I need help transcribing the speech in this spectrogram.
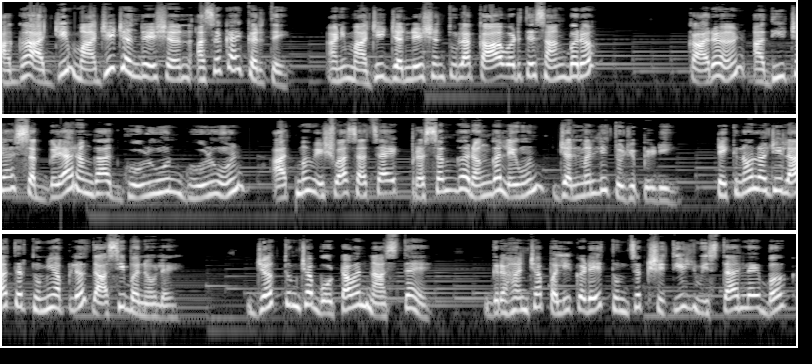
अगं आजी माझी जनरेशन असं काय करते? आणि माझी जनरेशन तुला का आवडते सांग बरं. कारण आधीच्या सगळ्या रंगात घोळून घोळून आत्मविश्वासाचा एक प्रसंग रंग लेवून जन्मली तुझी पिढी. टेक्नॉलॉजीला तर तुम्ही आपलं दासी बनवलंय. जग तुमच्या बोटावर नाचतंय. ग्रहांच्या पलीकडे तुमचं क्षितिज विस्तारलंय बघ.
